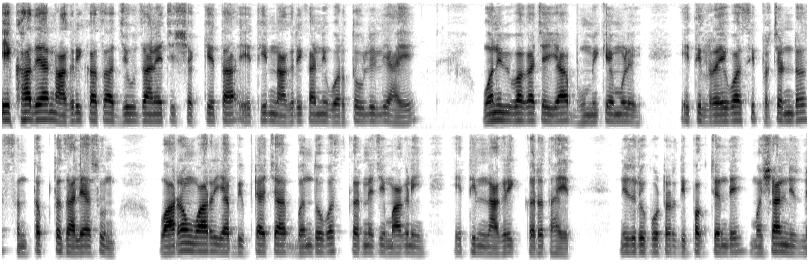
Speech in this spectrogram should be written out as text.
एखाद्या नागरिकाचा जीव जाण्याची शक्यता येथील नागरिकांनी वर्तवलेली आहे. वन विभागाच्या या भूमिकेमुळे येथील रहिवासी प्रचंड संतप्त झाले असून वारंवार या बिबट्याचा बंदोबस्त करण्याची मागणी येथील नागरिक करत आहेत. न्यूज रिपोर्टर दीपक चंदे मशाल न्यूज नेट.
